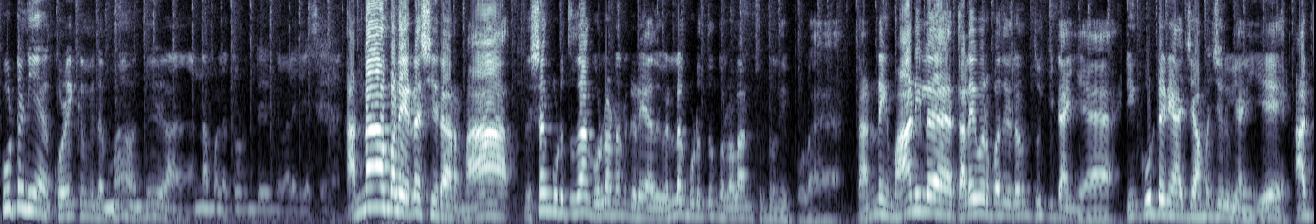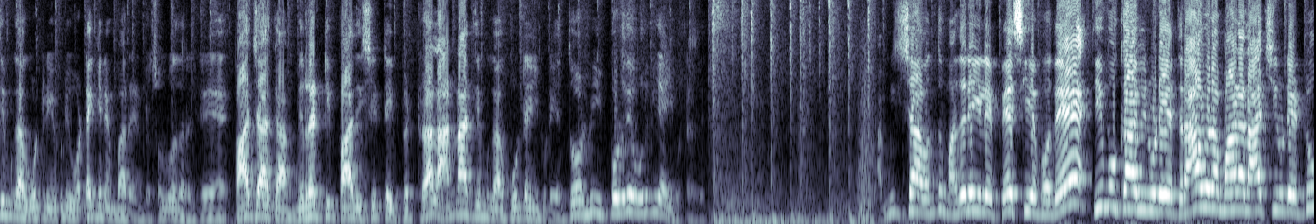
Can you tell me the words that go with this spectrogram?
கூட்டணியை குழைக்கும் விதமாக வந்து அண்ணாமலை தொடர்ந்து இந்த வேலைகளை செய்கிறார் அண்ணாமலை என்ன செய்கிறாருன்னா விஷம் கொடுத்து தான் கொல்லணும்னு கிடையாது வெள்ளம் கொடுத்தும் கொள்ளலாம்னு சொல்கிறதை போல தன்னை மாநில தலைவர் பதவியிலிருந்து தூக்கிட்டாங்க. நீ கூட்டணி ஆட்சி அமைச்சிருவியா நீ? அதிமுக கூட்டணி எப்படி ஒட்டைக்கிறேன் பாரு என்று சொல்வதற்கு பாஜக மிரட்டி பாதி சீட்டை பெற்றால் அதிமுக கூட்டணியினுடைய தோல்வி இப்பொழுதே உறுதியாகிவிட்டது. அமித்ஷா வந்து மதுரையிலே பேசிய போதே திமுகவினுடைய திராவிட மாடல் ஆட்சியினுடைய டூ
